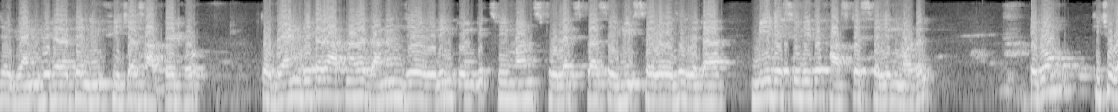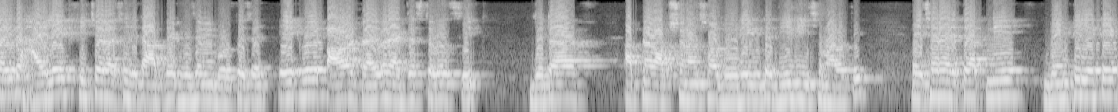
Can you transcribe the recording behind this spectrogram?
যে গ্র্যান্ড ভিটারাতে নিউ ফিচার্স আপডেট হোক। তো গ্র্যান্ড ভিটারা আপনারা জানেন যে within twenty three months two lakhs plus unit sale হয়েছে, যেটা মিড এসইউভিতে ফাস্টেস্ট সেলিং মডেল এবং কিছু গাড়িতে হাইলাইট ফিচার আছে যেটা আপডেট হয়েছে, আমি বলতে চাই। Eight way power driver adjustable seat যেটা আপনার অপশনাল সব ভেরিয়েন্টে দিয়ে দিয়েছে মারুতি। এছাড়া এতে আপনি ভেন্টিলেটেড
